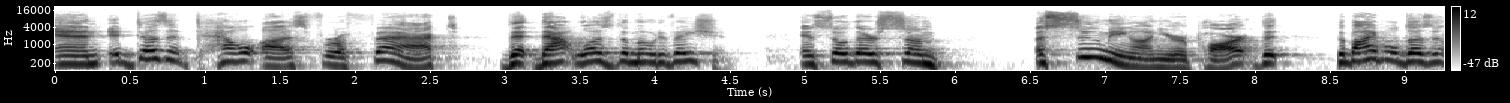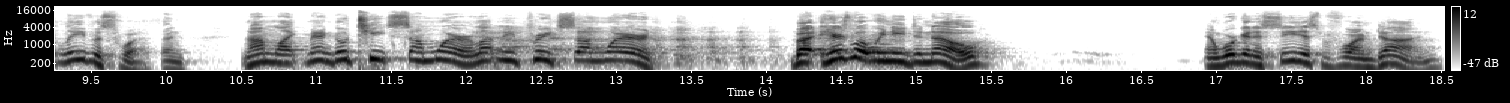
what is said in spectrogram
And it doesn't tell us for a fact that that was the motivation. And so there's some assuming on your part that the Bible doesn't leave us with. And, and I'm like, man, go teach somewhere. Let me preach somewhere. But here's what we need to know, and we're going to see this before I'm done.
